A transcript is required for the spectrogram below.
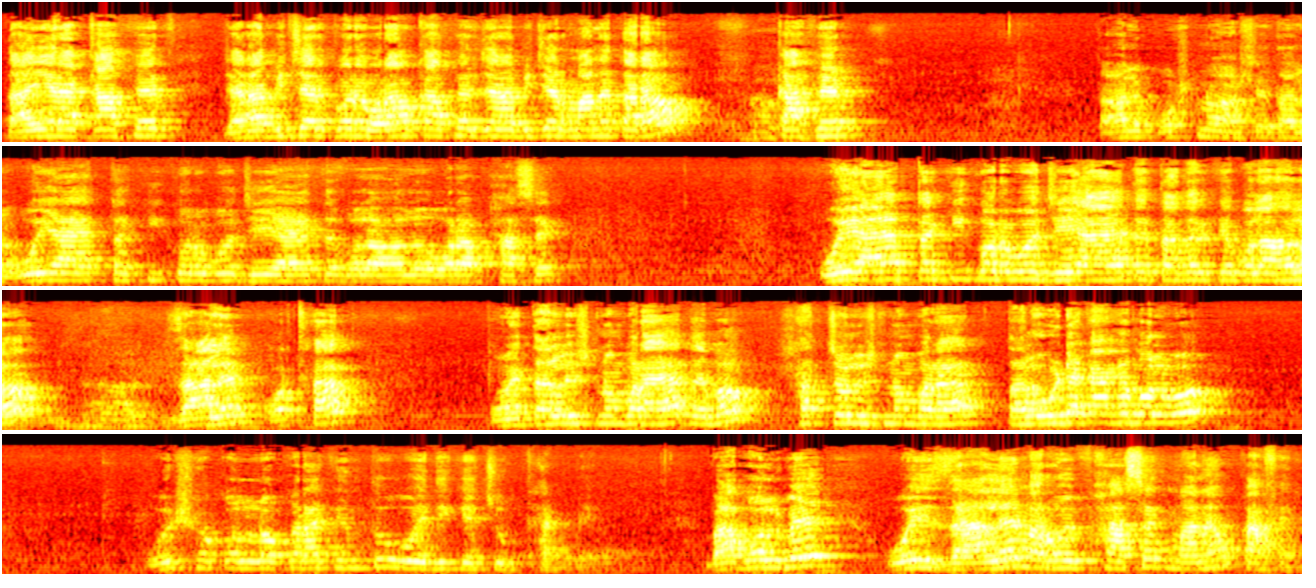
তাই এরা কাফের। যারা বিচার করে, ওরাও কাফের। যারা বিচার মানে তারাও কাফের। তাহলে প্রশ্ন আসে, তাহলে ওই আয়াতটা কি করব? যে আয়াতে বলা হলো, ওরা ফাসেক। ওই আয়াতটা কি করব? যে আয়াতে তাদেরকে বলা হলো জালেম, অর্থাৎ পঁয়তাল্লিশ নম্বর আয়াত এবং সাতচল্লিশ নম্বর আয়াত। তাহলে ওইটা কাকে বলব? ওই সকল লোকেরা কিন্তু ওই দিকে চুপ থাকবে বা বলবে, ওই জালেম আর ওই ফাসেক মানেও কাফের।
